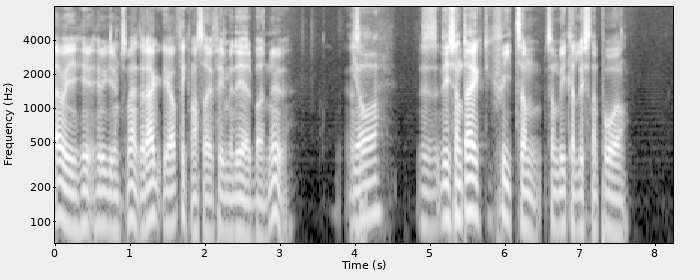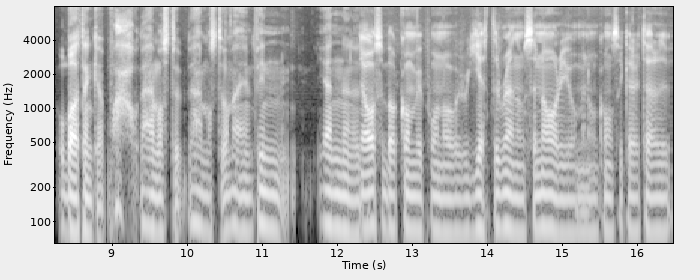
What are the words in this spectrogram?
Det här var ju hur, hur grymt som helst. Det där, jag fick massa filmidéer bara nu. Alltså, Ja, det, är- sånt där skit som, som vi kan lyssna på och bara tänka wow, det här måste, det här måste vara med i en film igen. Eller, ja, så bara kom vi på något jätterandom scenario med någon konstig karaktär. Det,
